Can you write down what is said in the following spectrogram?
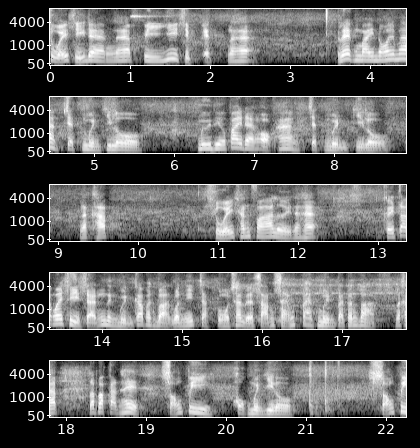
สวยๆ สีแดงนะฮะปี 21 นะฮะ เลขไม่น้อยมาก 70,000 กิโล มือเดียวป้ายแดงออกห้าง 70,000 กิโลนะครับ สวยชั้นฟ้าเลยนะฮะ เคยตั้งไว้ 4 1 9 0 0 0 บาท วันนี้จัดโปรโมชั่นเหลือ 3 8 8 0 0 0 บาทนะครับ รับประกันให้ 2 ปี 60,000กิโล2 ปี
